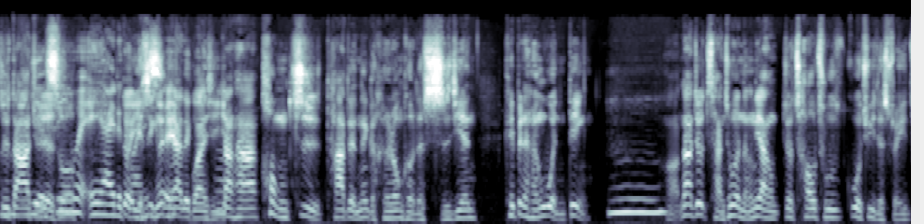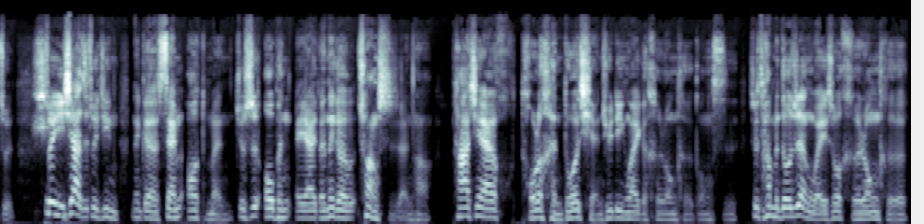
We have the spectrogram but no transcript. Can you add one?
就是大家觉得说，因为 AI 的对，也是因为 AI 的关系，让它控制它的那个核融合的时间可以变得很稳定。嗯，啊，那就产出的能量就超出过去的水准，所以一下子最近那个 Sam Altman 就是 Open AI 的那个创始人哈，他现在投了很多钱去另外一个核融合公司，就他们都认为说核融合。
